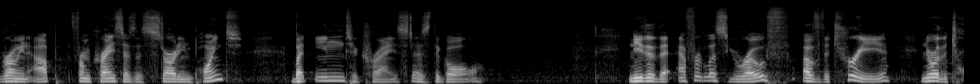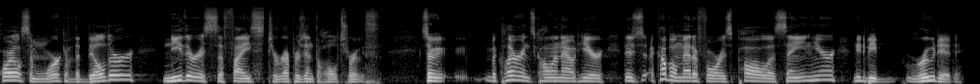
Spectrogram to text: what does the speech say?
growing up from Christ as a starting point, but into Christ as the goal. Neither the effortless growth of the tree nor the toilsome work of the builder, neither is suffice to represent the whole truth. So Maclaren's calling out here, there's a couple metaphors Paul is saying here. We need to be rooted,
